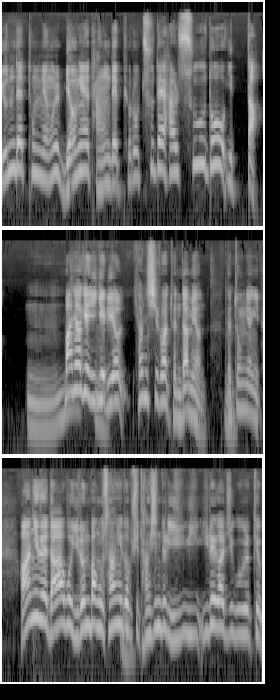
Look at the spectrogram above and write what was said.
윤 대통령을 명예 당대표로 추대할 수도 있다. 음. 만약에 이게 real 현실화 된다면 대통령이 아니 왜 나하고 일언반구 상의도 없이 당신들이 이- 이- 이래 가지고 이렇게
